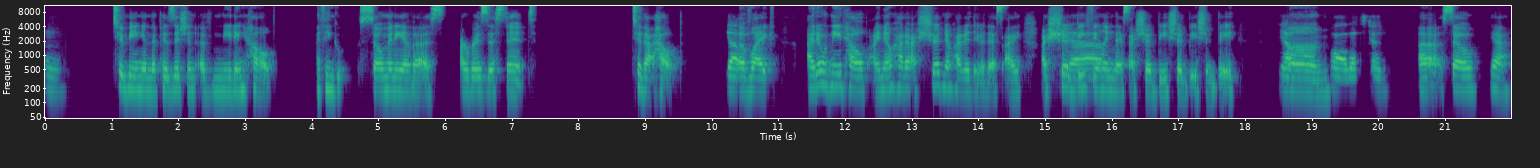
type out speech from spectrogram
Mm. to being in the position of needing help, I think so many of us are resistant to that help Yeah. of like, I don't need help. I know how to, I should know how to do this. I, I should Yeah. be feeling this. I should be, should be, should be. Yeah. Um, wow. That's good. uh, so yeah,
